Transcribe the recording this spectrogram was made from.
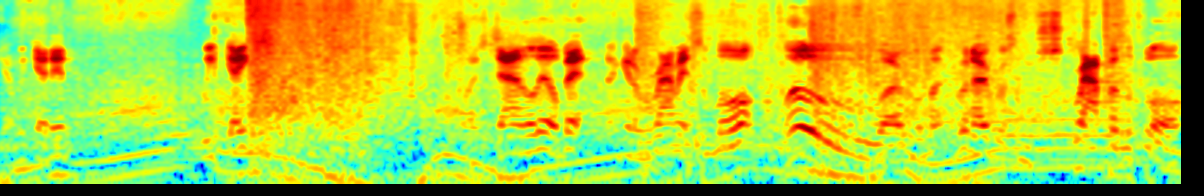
Can we get in? Weak gate. It's down a little bit. I'm gonna ram it some more. Whoa! I run- over some scrap on the floor.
